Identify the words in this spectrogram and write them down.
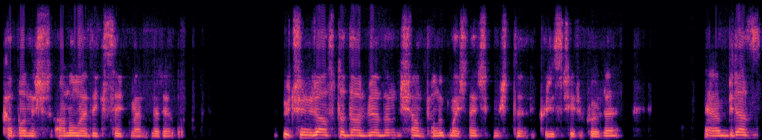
kapanış Anolay'daki segmentlere. Üçüncü hafta Darby Allin şampiyonluk maçına çıkmıştı Chris Jericho'yla. Yani biraz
